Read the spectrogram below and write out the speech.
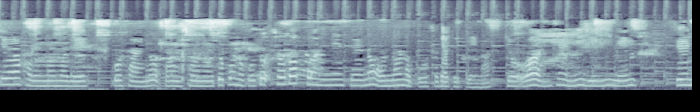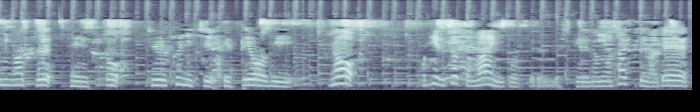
ちは、はるままです。5歳の男性の男の子と小学校2年生の女の子を育てています。今日は2022年12月、えーっと、19日月曜日のお昼ちょっと前に撮ってるんですけれども、さっきまで、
